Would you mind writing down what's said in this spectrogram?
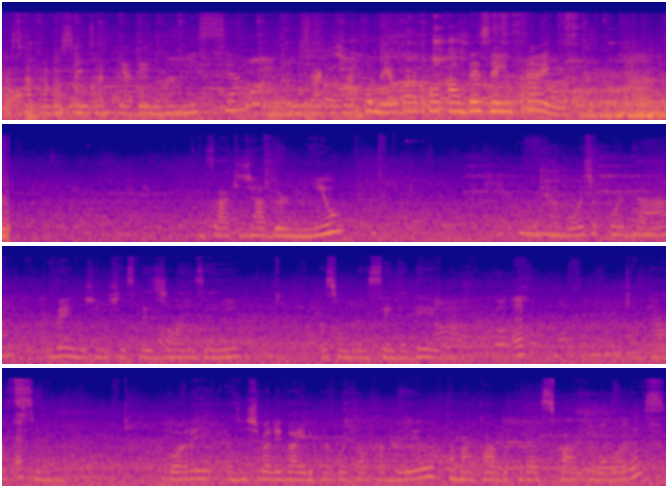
Vou mostrar pra vocês aqui a delícia. O Isaac já comeu, agora eu vou colocar um desenho pra ele. O Isaac já dormiu. Acabou de acordar. Tá vendo, gente, as lesões aí? A sobrancelha dele? Tá assim. Agora a gente vai levar ele para cortar o cabelo, tá marcado para as 4 horas.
